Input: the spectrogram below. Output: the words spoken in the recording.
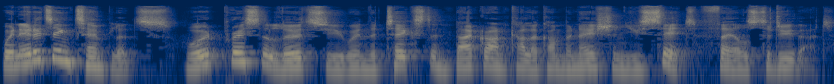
When editing templates, WordPress alerts you when the text and background color combination you set fails to do that.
